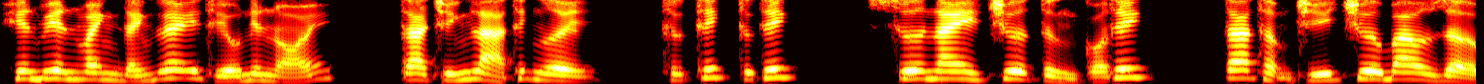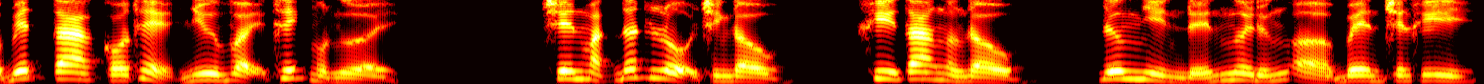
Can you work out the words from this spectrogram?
Hiên viên manh đánh gãy thiếu niên nói, ta chính là thích ngươi, thực thích thực thích, xưa nay chưa từng có thích, ta thậm chí chưa bao giờ biết ta có thể như vậy thích một người. Trên mặt đất lộ trình đầu, khi ta ngẩng đầu, đương nhìn đến ngươi đứng ở bên trên khi,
